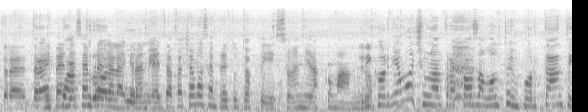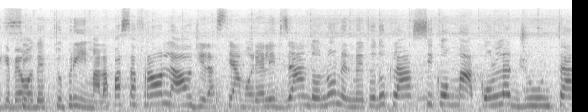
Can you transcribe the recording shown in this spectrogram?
tre, tre, Dipende sempre dalla albumi. grandezza, facciamo sempre tutto appeso, eh, mi raccomando. Ricordiamoci un'altra cosa molto importante che abbiamo Sì. detto prima, la pasta frolla oggi la stiamo realizzando non nel metodo classico ma con l'aggiunta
